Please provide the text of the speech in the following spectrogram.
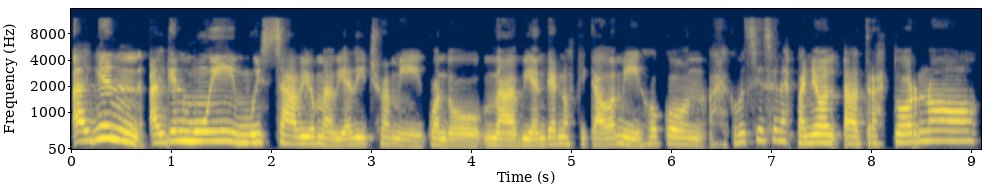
alguien, alguien muy, muy sabio me había dicho a mí cuando me habían diagnosticado a mi hijo con, ¿cómo se dice en español? Uh, trastorno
